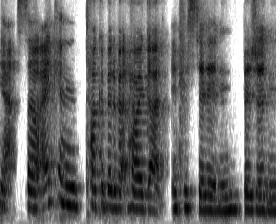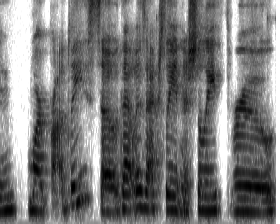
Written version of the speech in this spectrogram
Yeah, so I can talk a bit about how I got interested in vision more broadly. So that was actually initially through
